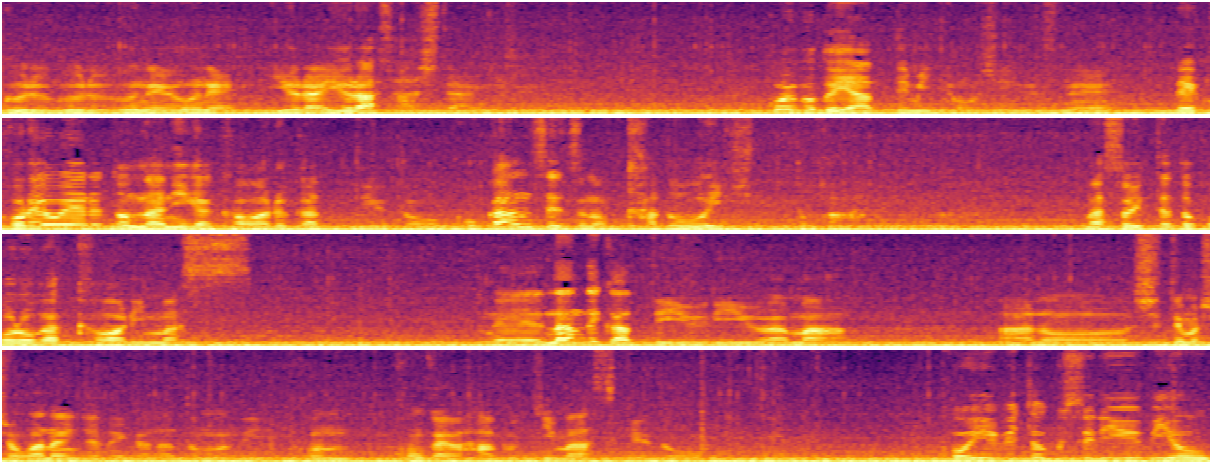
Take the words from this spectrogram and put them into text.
ぐるぐるうねうねゆらゆらさしてあげる。こういうことをやってみてほしいですね。でこれをやると何が変わるかっていうと股関節の可動域とか。まあそういったところが変わります。でなんでかっていう理由はまああの知ってもしょうがないんじゃないかなと思うんで今回は省きますけど。小指と薬指を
